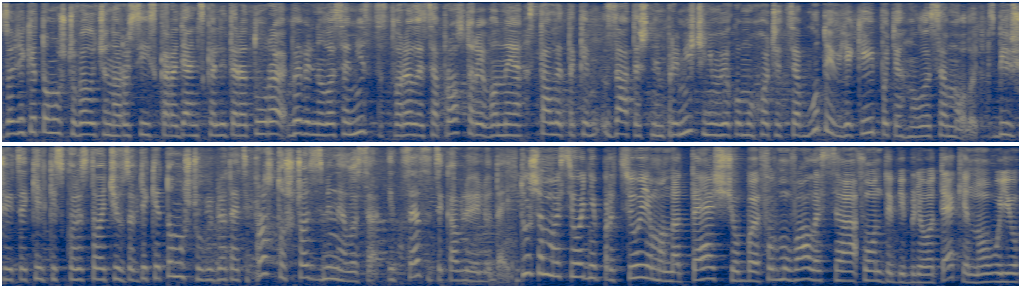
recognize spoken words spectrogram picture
Завдяки тому, що вилучена російська радянська література, вивільнилося місце, створилися простори. Вони стали таким затишним приміщенням, в якому хочеться бути, в який потягнулася молодь. Збільшується кількість користувачів завдяки тому, що в бібліотеці просто щось змінилося, і це зацікавлює людей. Дуже ми сьогодні працюємо на те, щоб формувалися фонди бібліотеки новою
